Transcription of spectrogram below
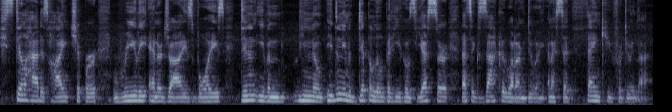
he still had his high chipper really energized voice. Didn't even you know he didn't even dip a little bit. He goes yes sir. That's exactly what i'm doing. And i said thank you for doing that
